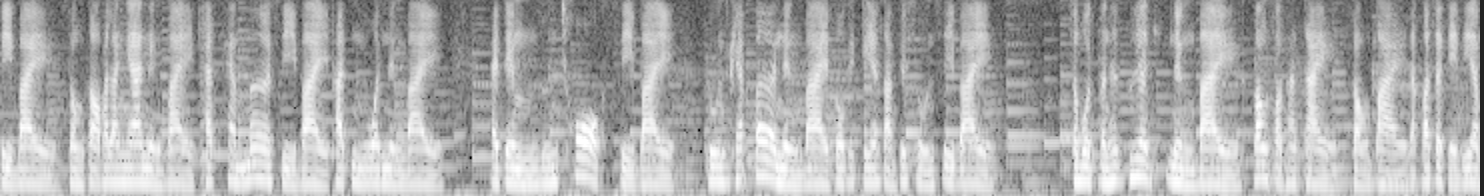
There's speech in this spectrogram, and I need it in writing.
4 ใบ ส่งต่อพลังงาน 1 ใบ Cat Hammer 4 ใบ พัดหมุนวน 1 ใบ ไอเทมลุ้นโชค 4 ใบทูนแคปเปอร์ 1 ใบโปเกเกีย3.0 4 ใบ สมุดบันทึกเพื่อน1ใบ กล้องส่องทางไกล2ใบ แล้วก็สเตเดียม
